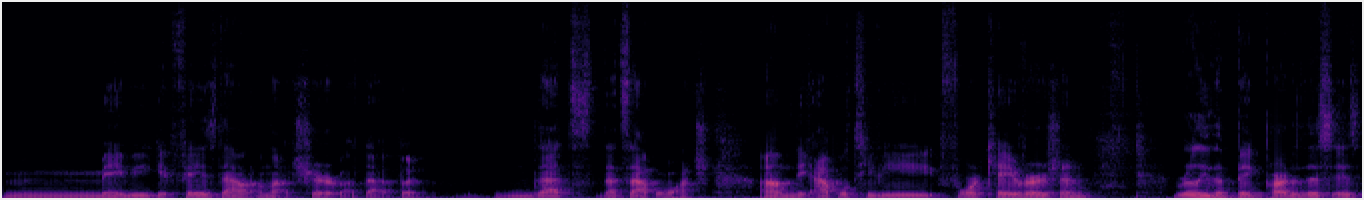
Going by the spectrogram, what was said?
maybe get phased out. I'm not sure about that, but that's that's the Apple Watch. Um, the Apple TV 4K version. Really, the big part of this is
